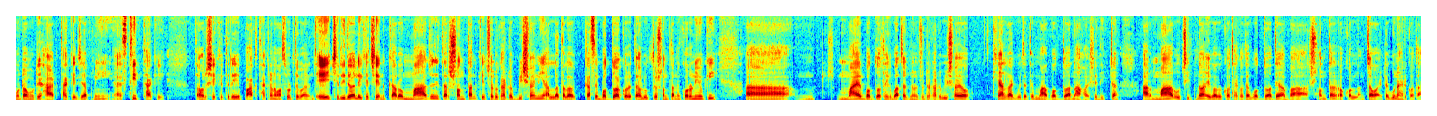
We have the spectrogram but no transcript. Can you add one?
মোটামুটি হার্ট থাকে, যে আপনি স্থির থাকে, তাহলে সেক্ষেত্রে পাক থাকলে নামাজ পড়তে পারেন। এইচ হৃদয় লিখেছেন, কারও মা যদি তার সন্তানকে ছোটোখাটো বিষয় নিয়ে আল্লাহ তালার কাছে বদোয়া করে, তাহলে উক্ত সন্তানের করণীয় কি? মায়ের বদোয়া থেকে বাঁচার জন্য ছোটোখাটো বিষয়ও খেয়াল রাখবে যাতে মা বদয়া না হয় সেদিকটা। আর মার উচিত নয় এভাবে কথা কথা বদয়া দেওয়া বা সন্তানের অকল্যাণ চাওয়া, এটা গুনাহের কথা।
